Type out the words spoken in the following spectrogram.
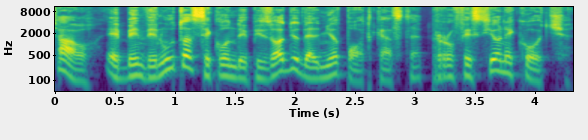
Ciao e benvenuto al secondo episodio del mio podcast Professione Coach,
